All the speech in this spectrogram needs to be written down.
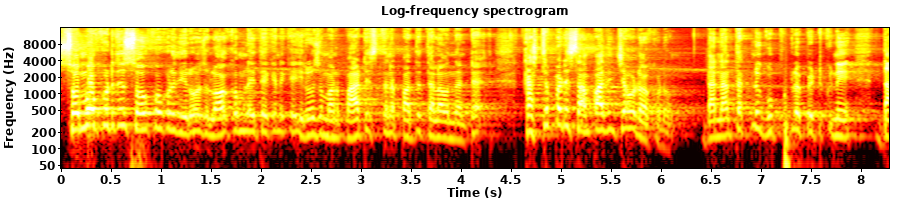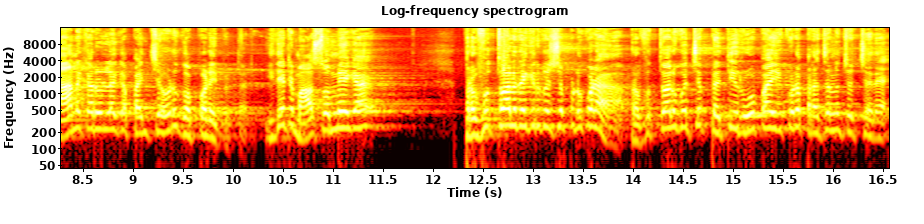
సొమ్మకూడదు సోకోకూడదు ఈరోజు లోకంలో అయితే కనుక ఈరోజు మనం పాటిస్తున్న పద్ధతి ఎలా ఉందంటే కష్టపడి సంపాదించేవాడు ఒకడు. దాన్ని అంతటిని గుప్పుట్లో పెట్టుకుని దానకరువులాగా పంచేవాడు గొప్పడైపోతాడు ఇదేంటి మా సొమ్మేగా? ప్రభుత్వాల దగ్గరికి వచ్చినప్పుడు కూడా ప్రభుత్వాలకు వచ్చే ప్రతి రూపాయి కూడా ప్రజల నుంచి వచ్చేదే.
